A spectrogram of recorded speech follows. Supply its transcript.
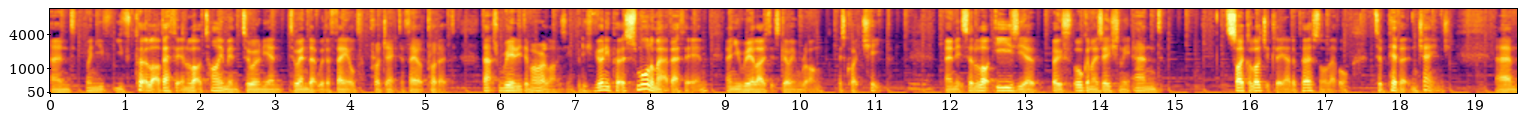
And when you've, you've put a lot of effort and a lot of time in to only end, to end up with a failed project, a failed product, that's really demoralizing. But if you only put a small amount of effort in and you realize it's going wrong, it's quite cheap. Mm. And it's a lot easier, both organizationally and psychologically at a personal level, to pivot and change. Um,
